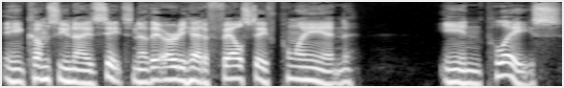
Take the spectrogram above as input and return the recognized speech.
and comes to the United States. Now, they already had a fail-safe plan in place.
